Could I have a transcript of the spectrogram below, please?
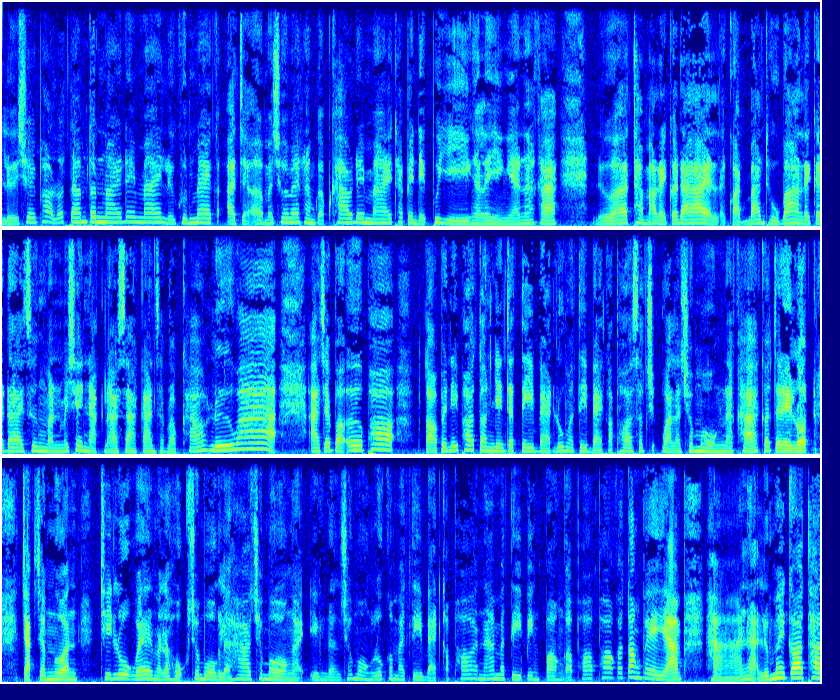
หรือช่วยพ่อรดตามต้นไม้ได้ไหมหรือคุณแม่ก็อาจจะเออมาช่วยแม่ทำกับข้าวได้ไหมถ้าเป็นเด็กผู้หญิงอะไรอย่างเงี้ยนะคะ หรือว่าทำอะไรก็ได้กวาดบ้านถูบ้านอะไรก็ได้ ซึ่งมันไม่ใช่หนักหนาสาการสำหรับเขาหรือว่าอาจจะบอกเออพ่อต่อไปนี้พ่อตอนเย็นจะตีแบดลูกมาตีแบดกับพ่อสักวันละชั่วโมงนะคะ ก็จะได้ลดจากจำนวนที่ลูกเว้นวันละหกชั่วโมงหลือห้าชั่วโมงอะอีกหนึ่งชั่วโมงลูกก็มาตีแบดกับพ่อนะมาตีปิงปองกับพ่อพ่อก็ต้องพยายามหานะหรือไม่ก็ถ้า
